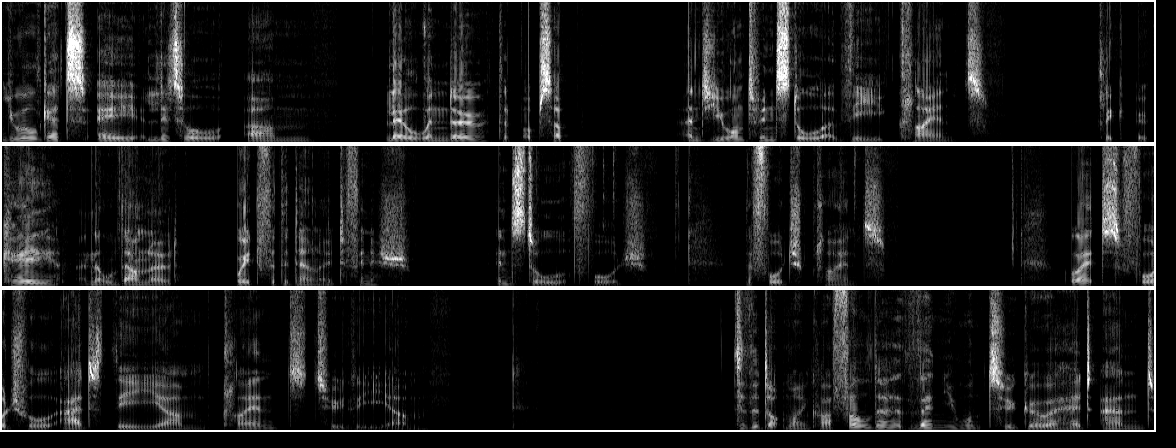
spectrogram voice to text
You will get a little um, little window that pops up, and you want to install the client. Click OK, and it will download. Wait for the download to finish. Install Forge, the Forge client. So Forge will add the um, client to the um, to the .minecraft folder. Then you want to go ahead and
